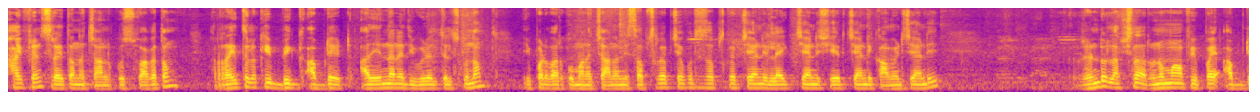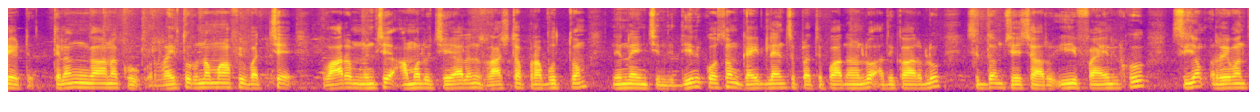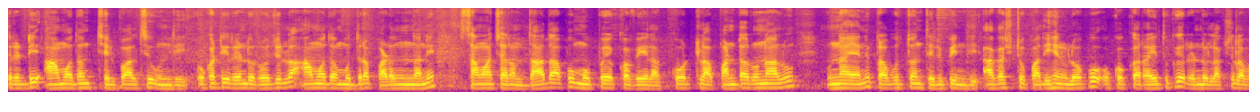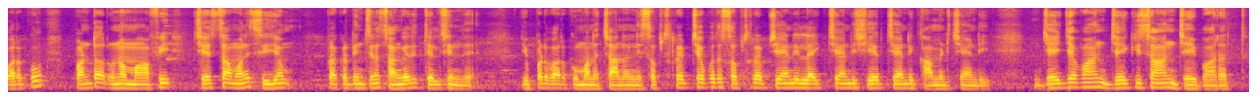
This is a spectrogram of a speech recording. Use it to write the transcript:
Hi friends రైతన్న ఛానల్కు స్వాగతం. రైతులకి బిగ్ అప్డేట్ అది ఏందనేది వీడియోలు తెలుసుకుందాం. ఇప్పటి వరకు మన ఛానల్ని సబ్స్క్రైబ్ చేయకపోతే సబ్స్క్రైబ్ చేయండి లైక్ చేయండి షేర్ చేయండి కామెంట్ చేయండి. రెండు లక్షల రుణమాఫీపై అప్డేట్. తెలంగాణకు రైతు రుణమాఫీ వచ్చే వారం నుంచే అమలు చేయాలని రాష్ట్ర ప్రభుత్వం నిర్ణయించింది. దీనికోసం గైడ్ లైన్స్ ప్రతిపాదనలు అధికారులు సిద్ధం చేశారు. ఈ ఫైల్కు సీఎం రేవంత్ రెడ్డి ఆమోదం తెలిపాల్సి ఉంది. ఒకటి రెండు రోజుల్లో ఆమోద ముద్ర పడనుందని సమాచారం. దాదాపు ముప్పై ఒక్క వేల కోట్ల పంట రుణాలు ఉన్నాయని ప్రభుత్వం తెలిపింది. ఆగస్టు పదిహేను లోపు ఒక్కొక్క రైతుకు రెండు లక్షల వరకు పంట రుణమాఫీ చేస్తామని సీఎం ప్రకటించిన సంగతి తెలిసిందే. ఇప్పటి వరకు మన ఛానల్ని సబ్స్క్రైబ్ చేయకపోతే సబ్స్క్రైబ్ చేయండి లైక్ చేయండి షేర్ చేయండి కామెంట్ చేయండి. జై జవాన్ జై కిసాన్ జై భారత్.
